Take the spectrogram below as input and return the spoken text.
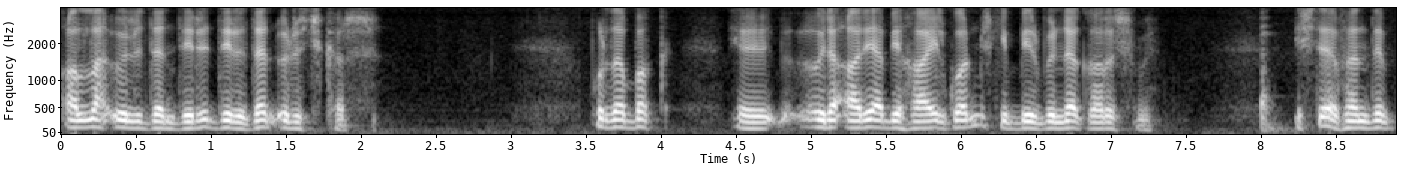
Allah ölüden diri, diriden ölü çıkar. Burada bak e, öyle araya bir hail görmüş ki birbirine karışmıyor. İşte efendim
